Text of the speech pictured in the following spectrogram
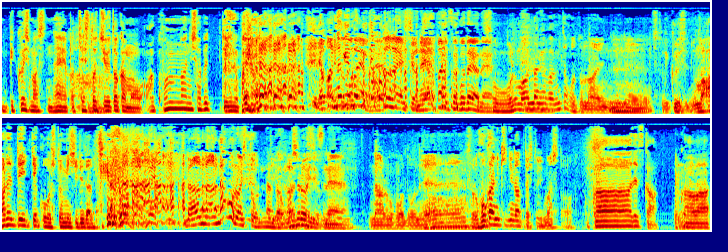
びっくりしますね。やっぱテスト中とかもあこんなに喋っていいのかな。やっぱあんな現場見たことないですよね。やっぱりそこだよね。そう俺もあんな現場見たことないんでね、ちょっとびっくりして、まあ、あれでいてこう人見知りだっていう。ななんだこの人っていうなんか面白いですね。なるほどね。それ他に気になった人いました？他ですか？他は、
